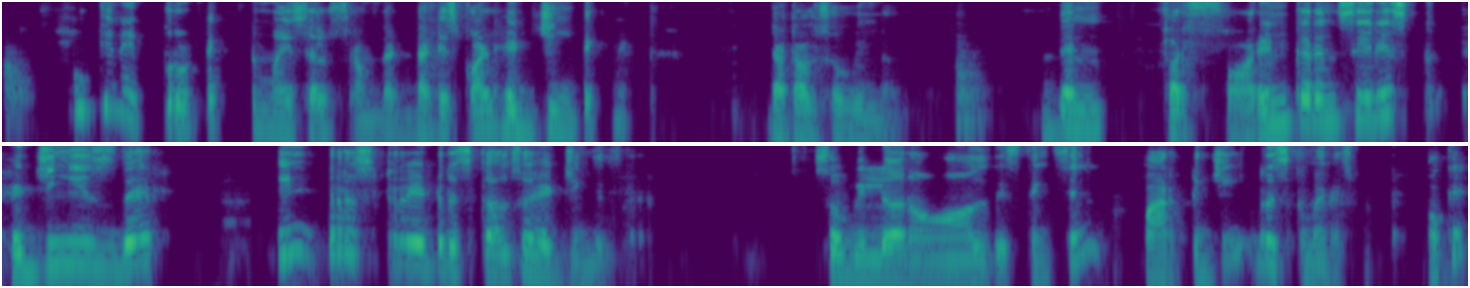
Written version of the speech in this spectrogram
how can I protect myself from that? That is called hedging technique that also will learn. Then for foreign currency risk, hedging is there. Interest rate risk also hedging is there. So we learn all these things in part G, risk management. Okay.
